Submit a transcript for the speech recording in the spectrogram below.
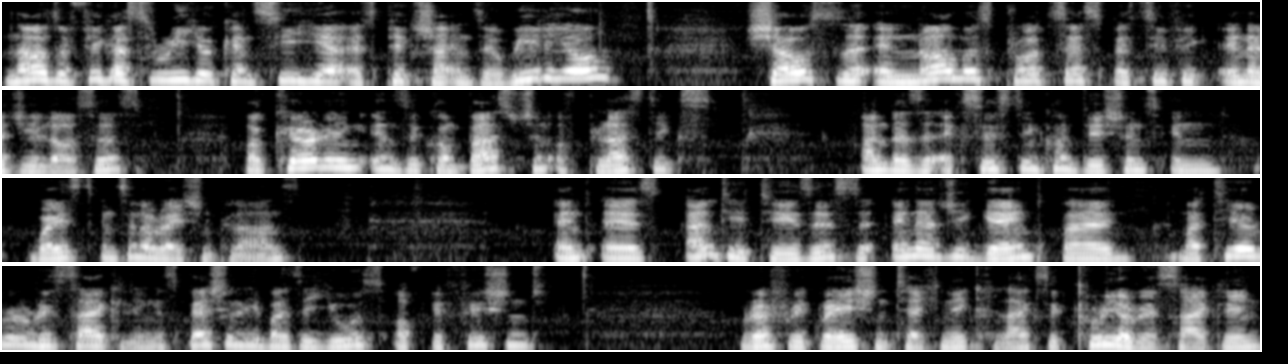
Now the figure 3 you can see here as picture in the video shows the enormous process-specific energy losses occurring in the combustion of plastics under the existing conditions in waste incineration plants and as antithesis the energy gained by material recycling, especially by the use of efficient refrigeration technique like the cryorecycling,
